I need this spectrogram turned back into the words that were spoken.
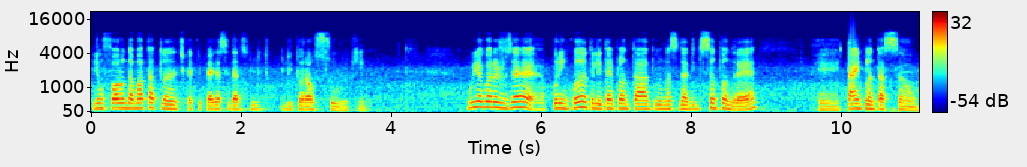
e um fórum da Mata Atlântica, que pega as cidades do litoral sul aqui. O Iagora José, por enquanto, ele está implantado na cidade de Santo André, está é, em implantação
